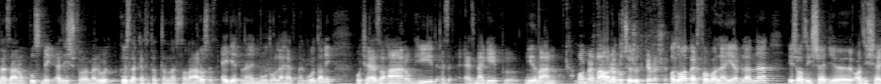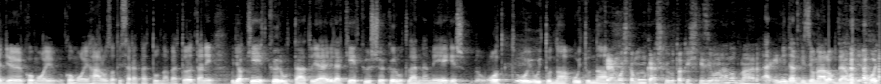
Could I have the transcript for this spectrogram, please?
lezárom, plusz még ez is fölmerül, közlekedhetetlen lesz a város, ezt egyetlen egy módon lehet megoldani, hogyha ez a három híd, ez, ez megépül. Nyilván Albert már annak is örült, keveset az. Albert falval lejjebb lenne, és az is egy, az is egy komoly, komoly hálózati szerepet tudna betölteni. Ugye a két körút, tehát ugye elvileg két külső körút lenne még, és ott úgy, úgy tudna, úgy tudna Te most a munkáskörútat is vizionálod már? Hát Én mindent vizionálok, de hogy, hogy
